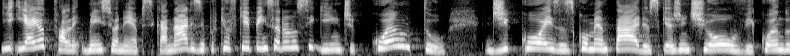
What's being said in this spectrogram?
E, e aí eu falei, mencionei a psicanálise porque eu fiquei pensando no seguinte: quanto de coisas, comentários que a gente ouve quando,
